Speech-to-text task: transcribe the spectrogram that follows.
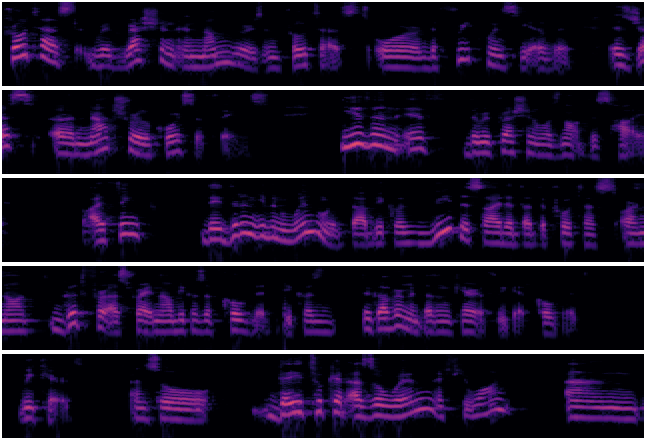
protest regression in numbers in protests or the frequency of it is just a natural course of things, even if the repression was not this high. I think they didn't even win with that because we decided that the protests are not good for us right now because of COVID, because the government doesn't care if we get COVID. We cared. And so they took it as a win, if you want, and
